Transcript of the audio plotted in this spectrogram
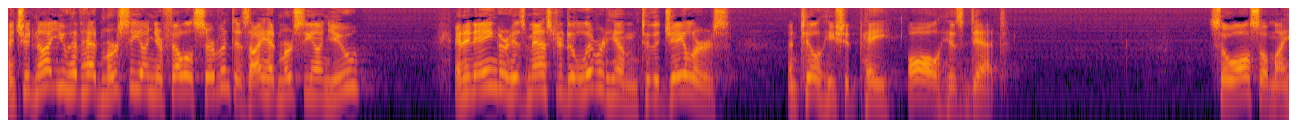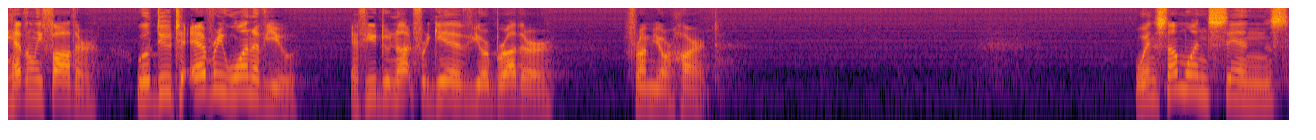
And should not you have had mercy on your fellow servant as I had mercy on you? And in anger, his master delivered him to the jailers until he should pay all his debt. So also, my heavenly Father will do to every one of you if you do not forgive your brother from your heart. When someone sins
